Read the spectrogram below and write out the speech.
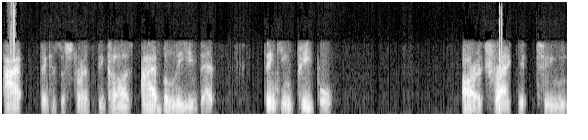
I think it's a strength because I believe that thinking people are attracted to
